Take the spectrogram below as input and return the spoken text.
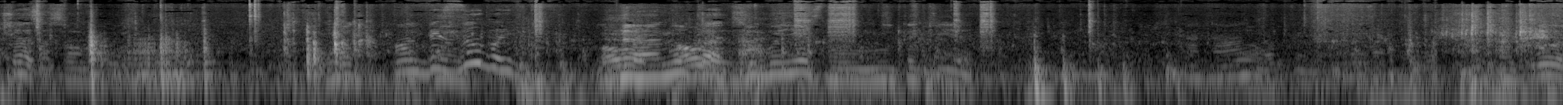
Сейчас освободим. Он беззубый. Да, ну так, зубы есть, но не такие. Открой.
